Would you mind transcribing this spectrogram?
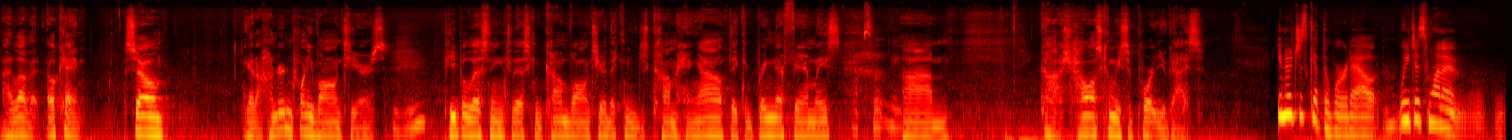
I love it. Okay, so you got 120 volunteers. Mm-hmm. People listening to this can come volunteer. They can just come hang out. They can bring their families. Absolutely. Um, gosh, how else can we support you guys? you know, just get the word out. We just want to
